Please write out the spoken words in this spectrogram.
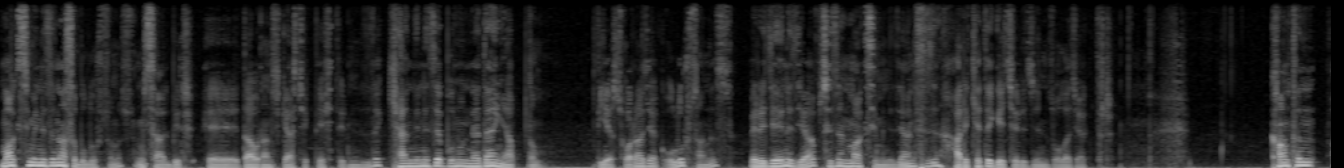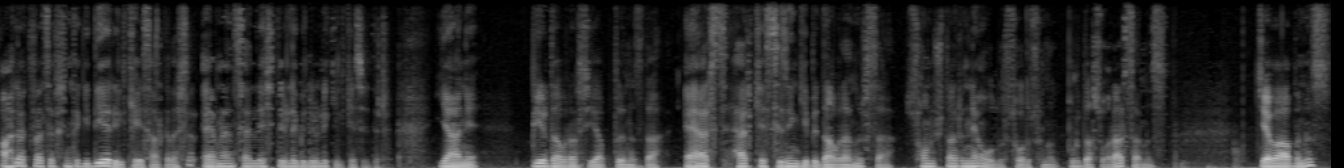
Maksiminizi nasıl bulursunuz? Misal bir e, davranış gerçekleştirdiğinizde kendinize bunu neden yaptım diye soracak olursanız vereceğiniz cevap sizin maksiminiz yani sizin harekete geçiriciniz olacaktır. Kant'ın ahlak felsefesindeki diğer ilke ise arkadaşlar evrenselleştirilebilirlik ilkesidir. Yani bir davranışı yaptığınızda eğer herkes sizin gibi davranırsa sonuçları ne olur sorusunu burada sorarsanız cevabınız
